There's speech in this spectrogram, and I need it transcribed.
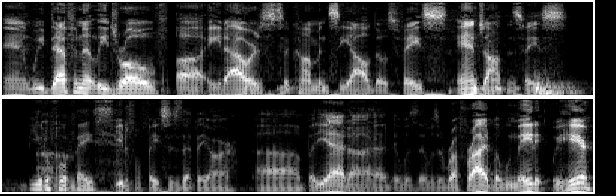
And we definitely drove uh, eight hours to come and see Aldo's face and Jonathan's face. Beautiful face. Beautiful faces that they are. Uh, but yeah, it, uh, it was it was a rough ride, but we made it. We're here.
